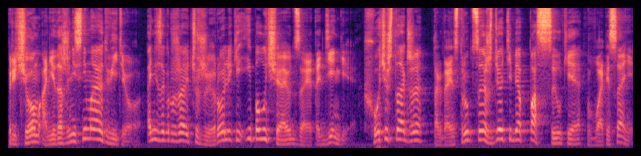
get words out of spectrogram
Причем они даже не снимают видео, они загружают чужие ролики и получают за это деньги. Хочешь также? Тогда инструкция ждет тебя по ссылке в описании.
